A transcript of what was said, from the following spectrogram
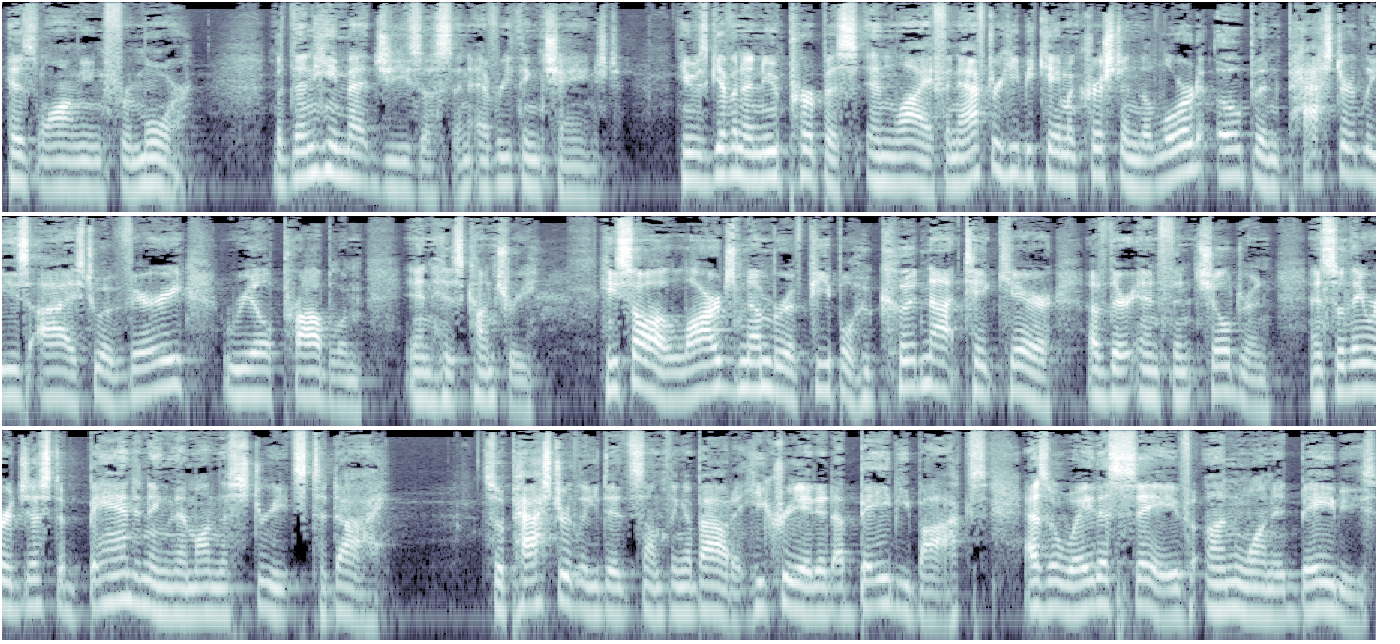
his longing for more. But then he met Jesus, and everything changed. He was given a new purpose in life. And after he became a Christian, the Lord opened Pastor Lee's eyes to a very real problem in his country. He saw a large number of people who could not take care of their infant children, and so they were just abandoning them on the streets to die. So Pastor Lee did something about it. He created a baby box as a way to save unwanted babies.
